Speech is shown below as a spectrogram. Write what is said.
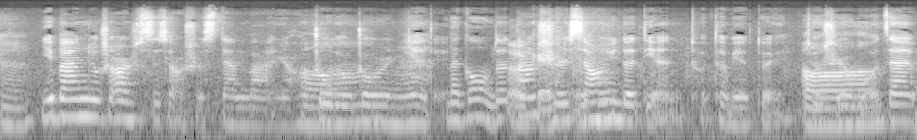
嗯一般就是二十四小时 stand by，然后周六周日你也得。那跟我们的当时相遇的点特特别对，哦就是我在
